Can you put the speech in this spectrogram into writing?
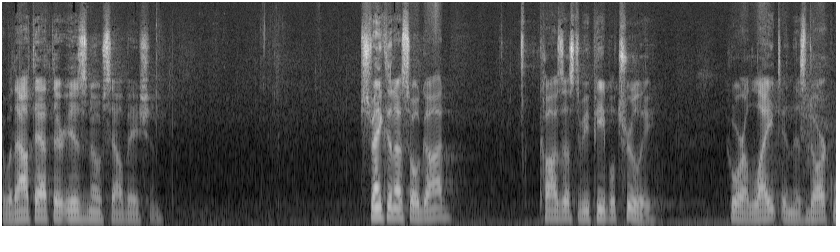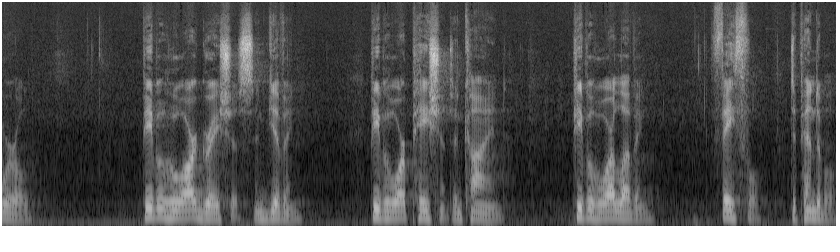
Without that, there is no salvation. Strengthen us, O God. Cause us to be people truly who are a light in this dark world. People who are gracious and giving. People who are patient and kind. People who are loving, faithful, dependable.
